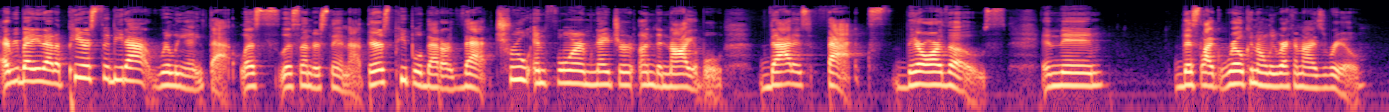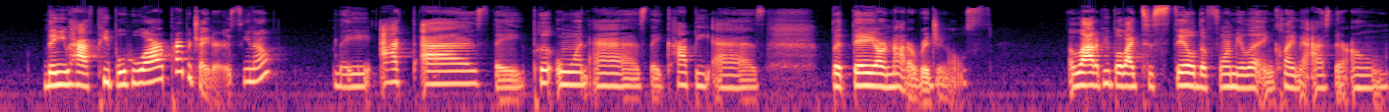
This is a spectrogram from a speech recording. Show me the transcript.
Everybody that appears to be that really ain't that. Let's let's understand that. There's people that are that true informed nature undeniable. That is facts. There are those. And then this like real can only recognize real. Then you have people who are perpetrators, you know? They act as, they put on as, they copy as, but they are not originals. A lot of people like to steal the formula and claim it as their own.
